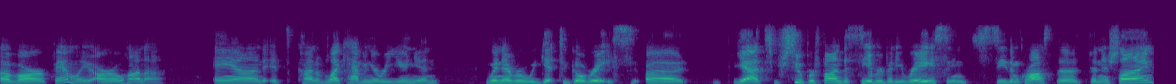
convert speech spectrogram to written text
of our family, our Ohana and it's kind of like having a reunion whenever we get to go race. Uh, yeah, it's super fun to see everybody race and see them cross the finish line.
